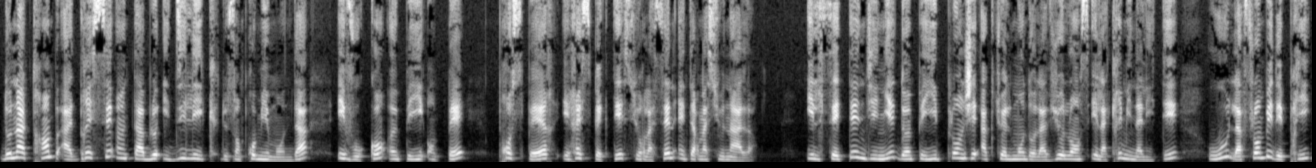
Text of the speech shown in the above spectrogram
Donald Trump a dressé un tableau idyllique de son premier mandat, évoquant un pays en paix, prospère et respecté sur la scène internationale. Il s'est indigné d'un pays plongé actuellement dans la violence et la criminalité, où la flambée des prix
